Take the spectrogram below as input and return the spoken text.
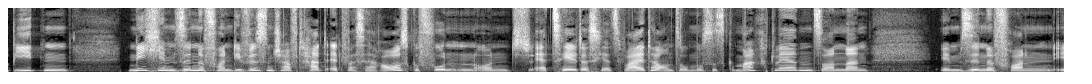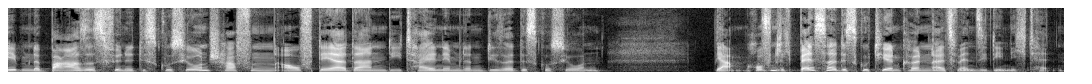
bieten. Nicht im Sinne von, die Wissenschaft hat etwas herausgefunden und erzählt das jetzt weiter und so muss es gemacht werden, sondern im Sinne von eben eine Basis für eine Diskussion schaffen, auf der dann die Teilnehmenden dieser Diskussion ja, hoffentlich besser diskutieren können, als wenn sie die nicht hätten.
